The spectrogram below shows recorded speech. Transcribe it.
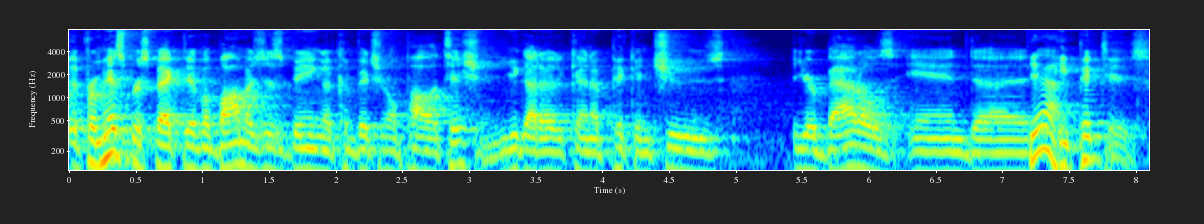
to. the- from his perspective, Obama's just being a conventional politician. You got to kind of pick and choose your battles, and uh, Yeah. he picked his.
